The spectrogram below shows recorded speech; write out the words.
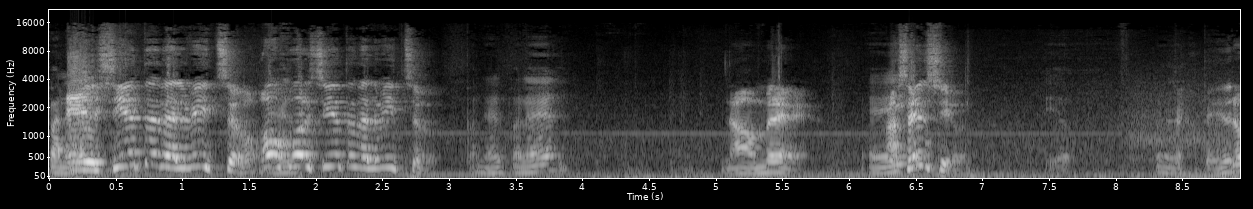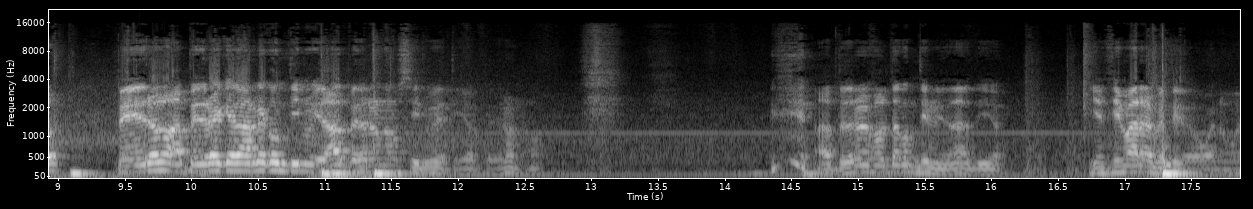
Panel. El 7 del bicho. Ojo el 7 del bicho. Panel, panel. No, hombre. Ey. Asensio. Pe- Pedro. Pedro, a Pedro hay que darle continuidad. Pedro no sirve, tío. Pedro no. A Pedro le falta continuidad, tío. Y encima repetido. Bueno, bueno, bueno, bueno.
